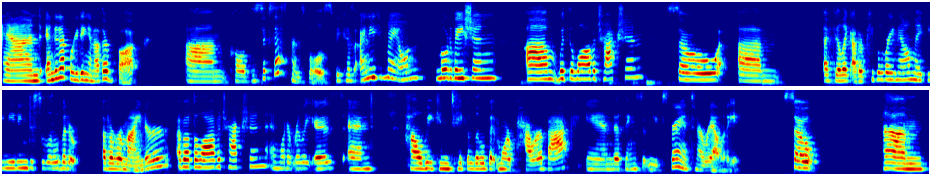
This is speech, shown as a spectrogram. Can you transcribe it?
And ended up reading another book um, called The Success Principles because I needed my own motivation um, with the law of attraction. So um, I feel like other people right now might be needing just a little bit of of a reminder about the law of attraction and what it really is and how we can take a little bit more power back in the things that we experience in our reality. So, um,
